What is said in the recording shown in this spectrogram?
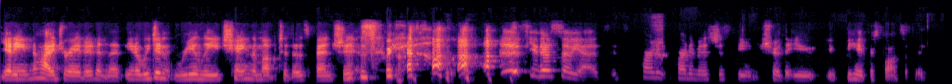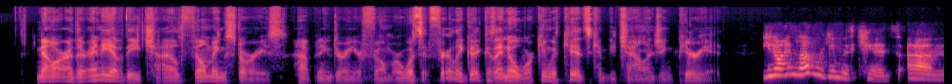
getting hydrated and that, you know, we didn't really chain them up to those benches. you know, so yeah, it's, part of part of it is just being sure that you you behave responsibly. Now, are there any of the child filming stories happening during your film, or was it fairly good? Because I know working with kids can be challenging. Period. You know, I love working with kids. Um,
